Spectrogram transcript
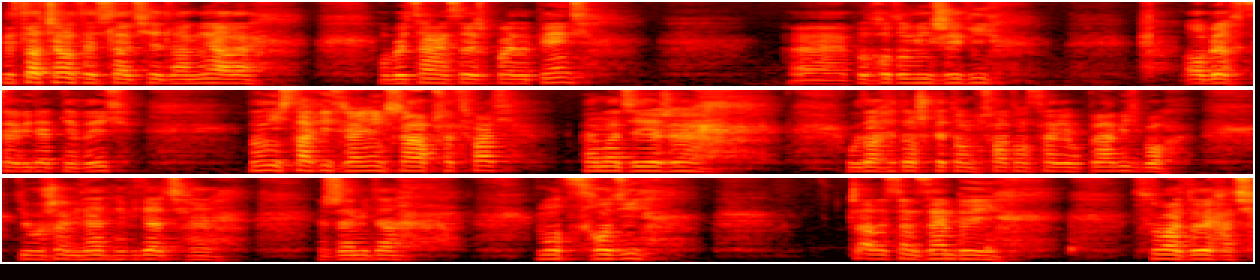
wystarczające dla mnie, ale obiecałem sobie, że pojadę 5. E, podchodzą mi grzygi. Obiad chce ewidentnie wyjść. No nic, taki trening trzeba przetrwać. Mam nadzieję, że uda się troszkę tą czwartą serię poprawić, bo już ewidentnie widać, e, że mi ta moc schodzi. Trzeba zaciąć zęby i spróbować dojechać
